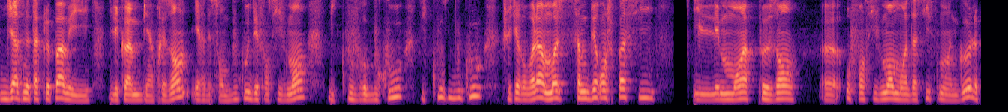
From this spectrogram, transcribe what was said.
Diaz ne tacle pas, mais il, il est quand même bien présent. Il redescend beaucoup défensivement, il couvre beaucoup, il court beaucoup. Je veux dire, voilà, moi, ça me dérange pas si il est moins pesant euh, offensivement, moins d'assists, moins de goals.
